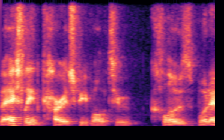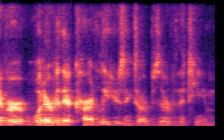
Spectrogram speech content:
would actually encourage people to close whatever whatever they're currently using to observe the team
